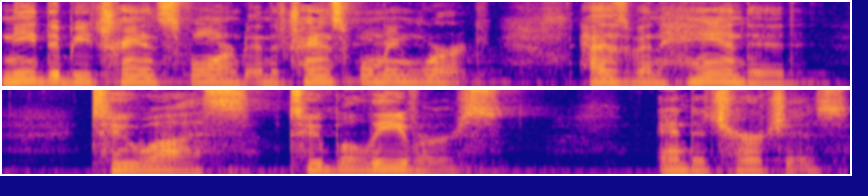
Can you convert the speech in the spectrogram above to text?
need to be transformed, and the transforming work has been handed to us, to believers, and to churches.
